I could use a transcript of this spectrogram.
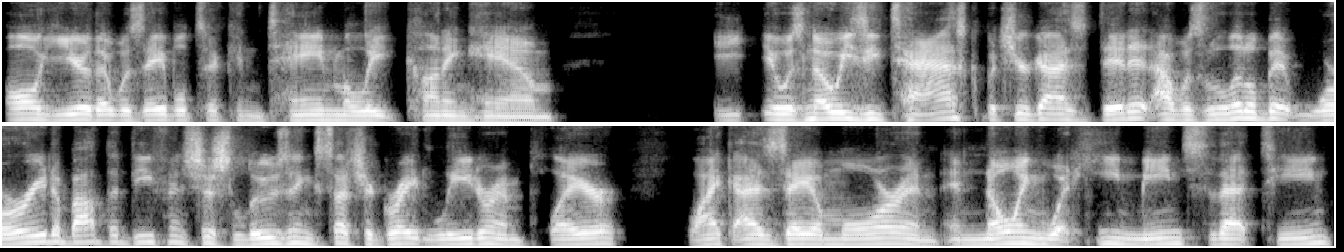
all year that was able to contain Malik Cunningham. It was no easy task, but your guys did it. I was a little bit worried about the defense just losing such a great leader and player like Isaiah Moore and, and knowing what he means to that team.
